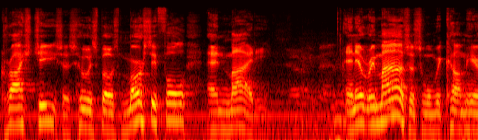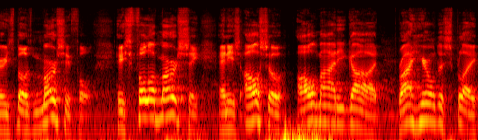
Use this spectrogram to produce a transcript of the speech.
Christ Jesus, who is both merciful and mighty. And it reminds us when we come here, He's both merciful, He's full of mercy, and He's also Almighty God, right here on display.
